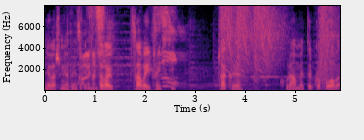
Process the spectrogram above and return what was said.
Ponieważ Minato nie zaprezentował całej części czakry, kuramy tylko połowę.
